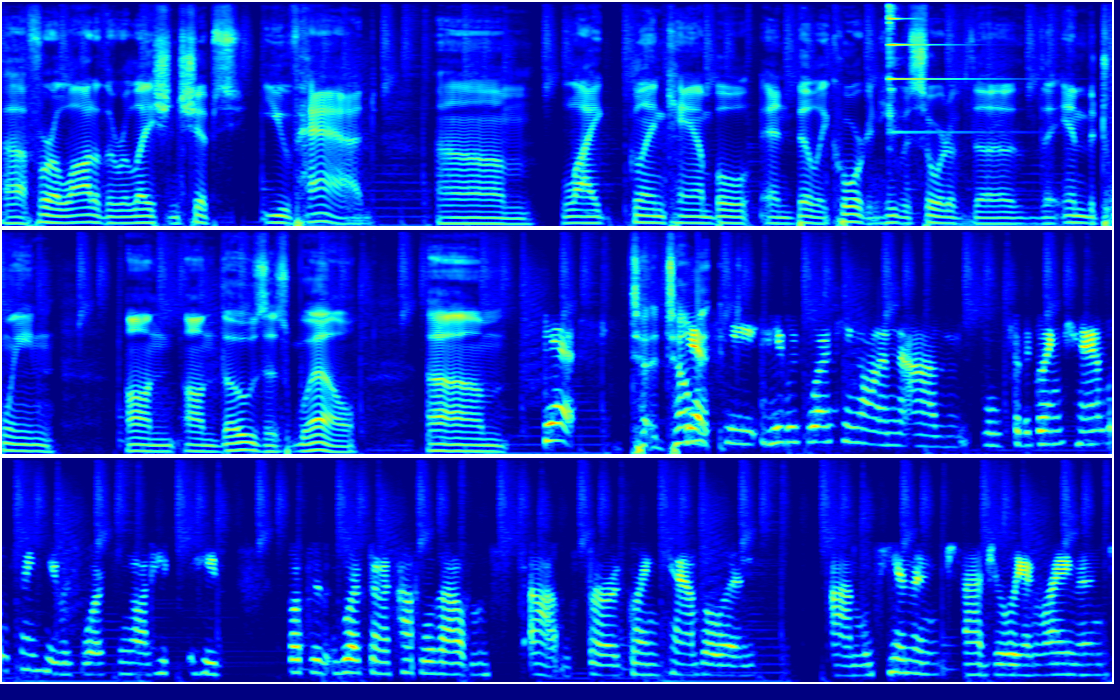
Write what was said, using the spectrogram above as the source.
uh, for a lot of the relationships you've had, um, like Glen Campbell and Billy Corgan. He was sort of the the in between on on those as well. Um, Yes. t- tell yes, me. he, he was working on, um, well, for the Glen Campbell thing, he was working on, he, he worked, worked on a couple of albums um, for Glen Campbell and um, with him and uh, Julian Raymond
